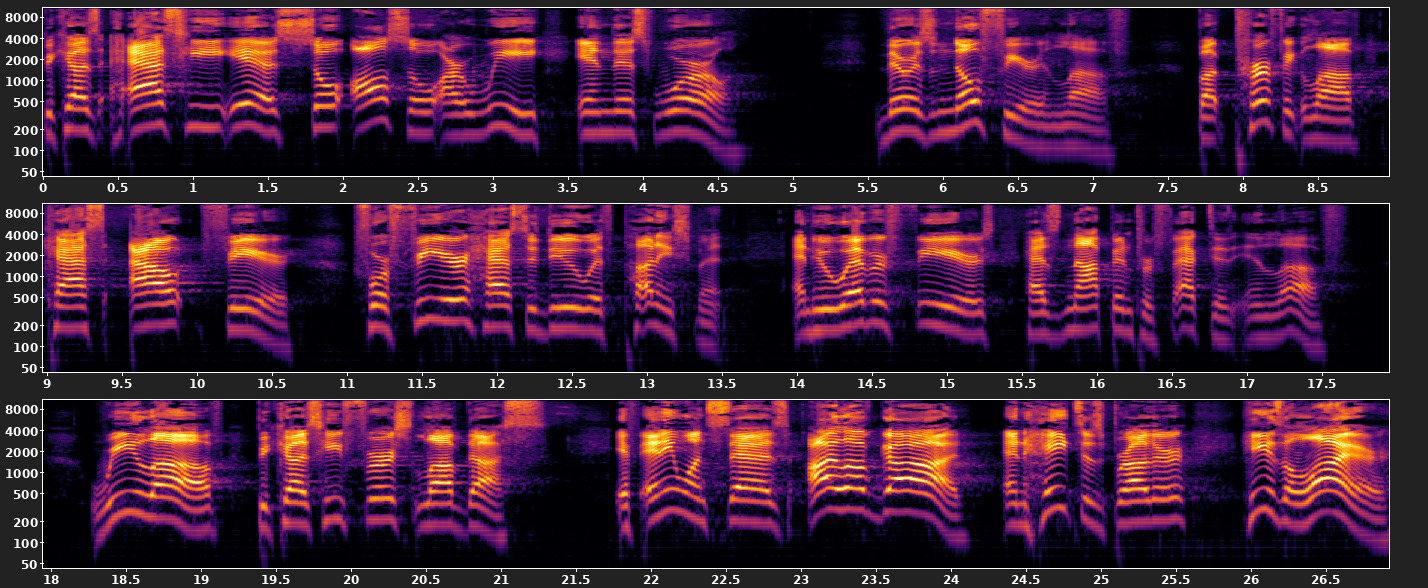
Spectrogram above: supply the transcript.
because as he is, so also are we in this world. There is no fear in love, but perfect love casts out fear. For fear has to do with punishment, and whoever fears has not been perfected in love. We love because he first loved us. If anyone says, I love God, and hates his brother, he is a liar.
